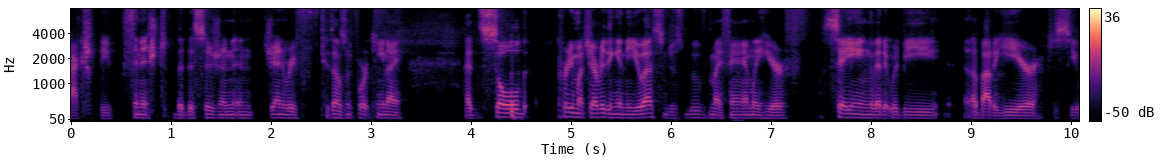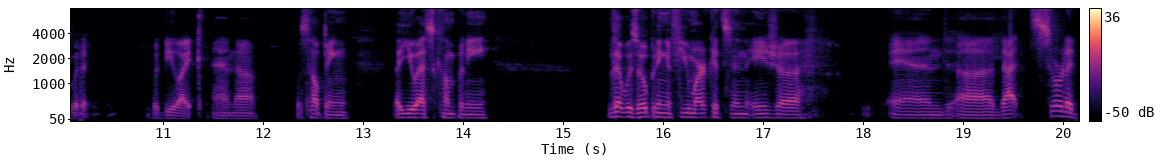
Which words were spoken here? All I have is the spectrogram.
actually finished the decision in January 2014. I had sold pretty much everything in the U.S. and just moved my family here, saying that it would be about a year to see what it would be like, and uh, was helping a U.S. company that was opening a few markets in Asia, and uh, that sort of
